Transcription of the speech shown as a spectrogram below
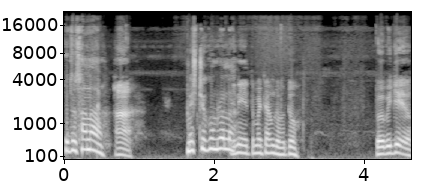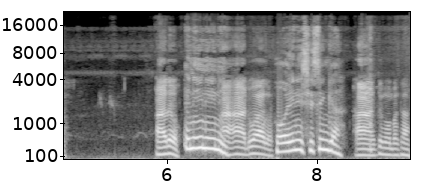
itu sana Ah, misti kumra lah ini itu macam tuh, tuh. Dua biji tuh. Ah, tuh. ini ini ini Ah, ah, dua tuh. oh ini sisingga Ah, itu mau basah.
